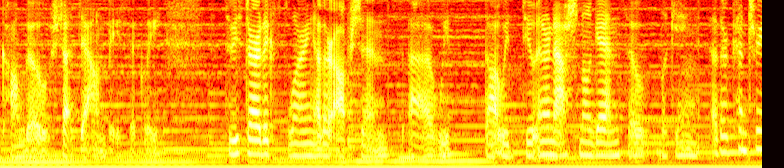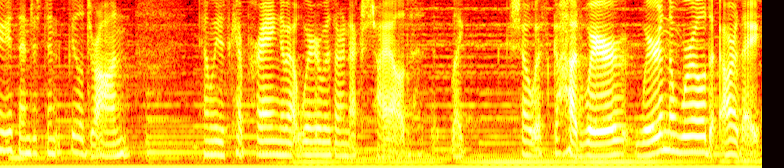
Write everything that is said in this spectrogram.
Congo shut down basically. So we started exploring other options. Uh, we thought we'd do international again, so looking other countries and just didn't feel drawn. And we just kept praying about where was our next child. Like, show us God, where where in the world are they?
